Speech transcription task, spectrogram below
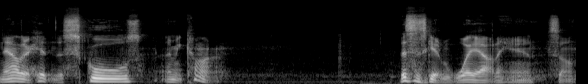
now they're hitting the schools. I mean, come on. This is getting way out of hand. So.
